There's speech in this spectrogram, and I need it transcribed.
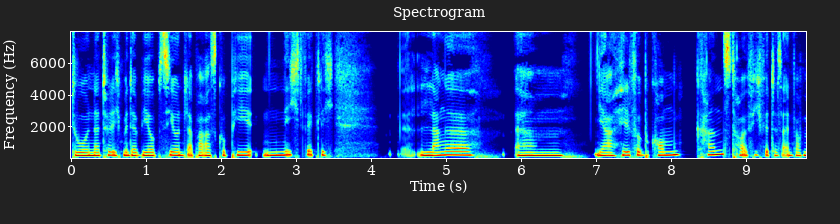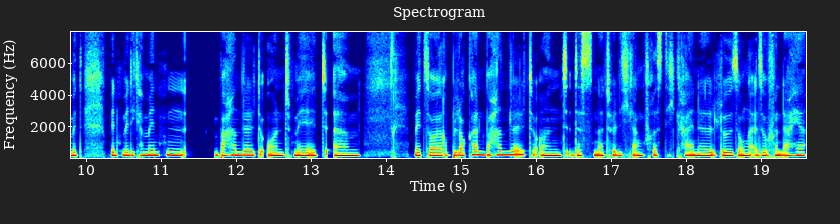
du natürlich mit der Biopsie und Laparoskopie nicht wirklich lange ähm, ja Hilfe bekommen kannst. Häufig wird das einfach mit mit Medikamenten behandelt und mit, ähm, mit Säureblockern behandelt und das natürlich langfristig keine Lösung. Also von daher,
